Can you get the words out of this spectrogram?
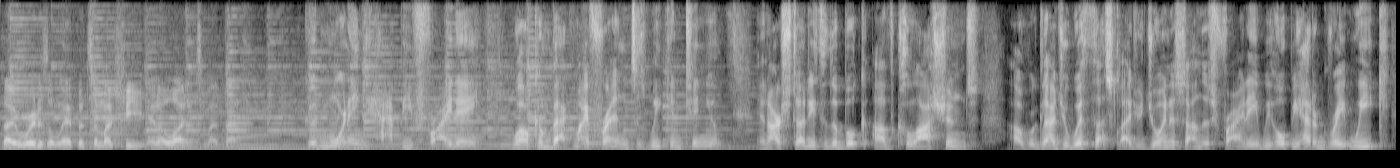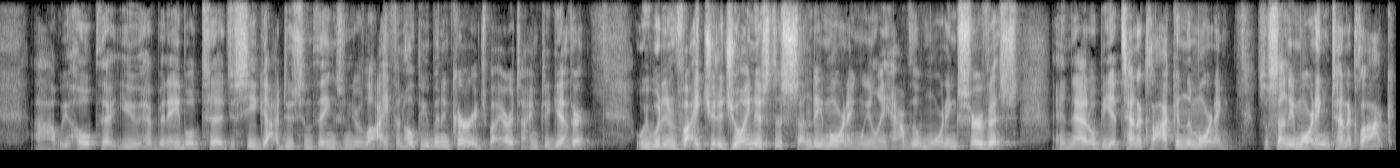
Thy word is a lamp unto my feet and a light unto my path. Good morning. Happy Friday. Welcome back, my friends, as we continue in our study through the book of Colossians. Uh, we're glad you're with us. Glad you joined us on this Friday. We hope you had a great week. Uh, we hope that you have been able to just see God do some things in your life and hope you've been encouraged by our time together. We would invite you to join us this Sunday morning. We only have the morning service, and that'll be at 10 o'clock in the morning. So Sunday morning, 10 o'clock,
